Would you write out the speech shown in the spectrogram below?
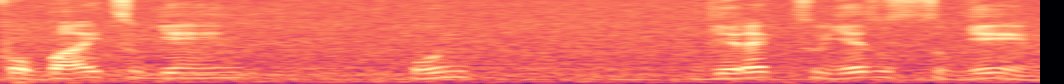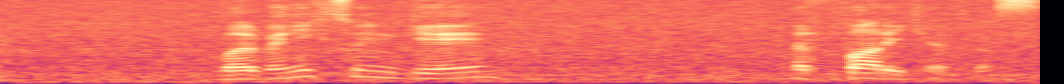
vorbeizugehen und direkt zu Jesus zu gehen. Weil wenn ich zu ihm gehe, erfahre ich etwas.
